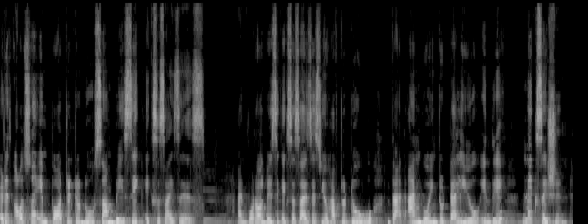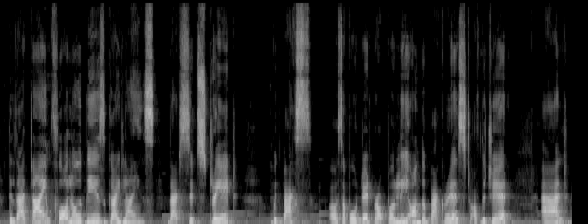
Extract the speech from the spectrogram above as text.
it is also important to do some basic exercises and what all basic exercises you have to do that I'm going to tell you in the next session. Till that time, follow these guidelines that sit straight with backs uh, supported properly on the backrest of the chair and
